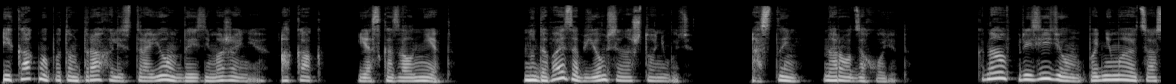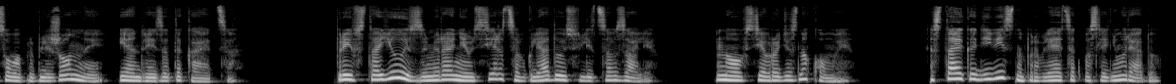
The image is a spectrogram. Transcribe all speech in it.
И как мы потом трахались втроем до изнеможения? А как? Я сказал нет. Ну давай забьемся на что-нибудь. Остынь. Народ заходит. К нам в президиум поднимаются особо приближенные, и Андрей затыкается. Привстаю и с замиранием сердца вглядываюсь в лица в зале. Но все вроде знакомые. Стайка девиц направляется к последнему ряду.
